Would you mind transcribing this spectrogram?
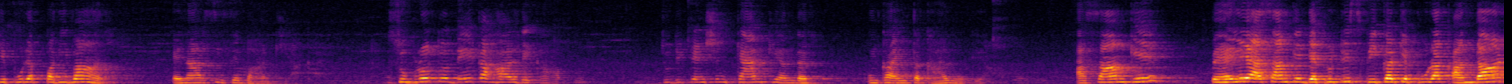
के पूरा परिवार एनआरसी से बाहर किया गया सुब्रतो दे का हाल देखा आपने? जो डिटेंशन कैंप के अंदर उनका इंतकाल हो गया। आसाम के, पहले आसाम के डेप्यूटी स्पीकर के पूरा खानदान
